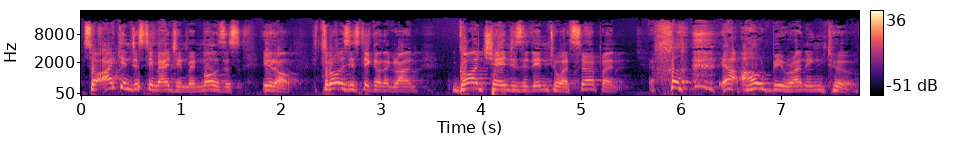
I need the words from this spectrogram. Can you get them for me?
So I can just imagine when Moses, you know, throws his stick on the ground, God changes it into a serpent. yeah, I would be running too.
